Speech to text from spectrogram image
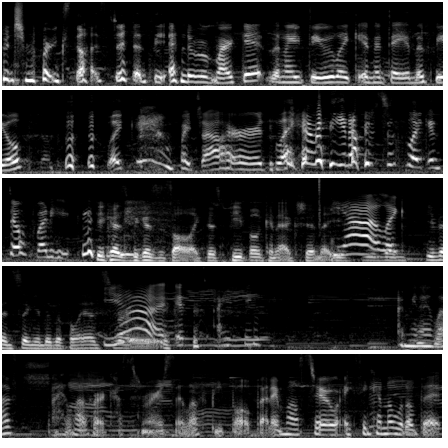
much more exhausted at the end of a market than I do like in a day in the field. like my jaw hurts, like I mean, you know, it's just like it's so funny. because because it's all like this people connection that you, Yeah, you've like- been, you've been singing to the plants. Yeah, it's I think I mean I love I love our customers. I love people, but I'm also I think I'm a little bit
